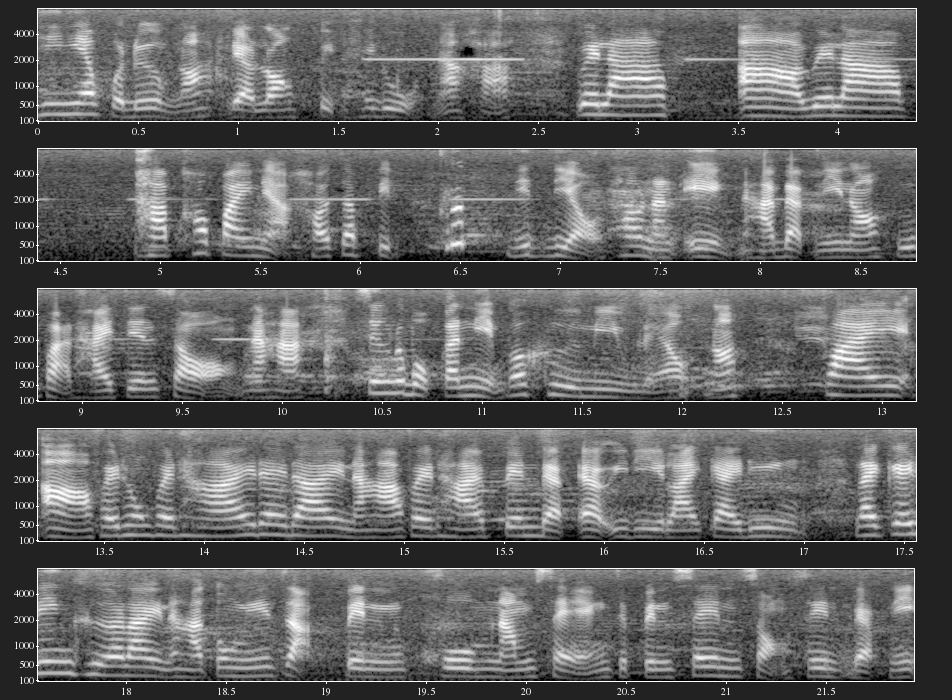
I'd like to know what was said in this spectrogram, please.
ที่เงียบกว่าเดิมเนาะเดี๋ยวลองปิดให้ดูนะคะ เวลาเวลา พับเข้าไปเนี่ยเขาจะปิดกรึบนิดเดียวเท่านั้นเองนะคะ แบบนี้เนาะคือฝาท้ายเจน 2 นะคะ ซึ่งระบบกันหนีบก็คือมีอยู่แล้วเนาะไฟอ่าไฟทงไฟท้ายใดๆนะคะ ไฟท้ายเป็นแบบ LED light guiding ไลท์เกดิ้งคืออะไรนะคะ ตรงนี้จะเป็นโคมนำแสงจะเป็นเส้น 2 เส้นแบบนี้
